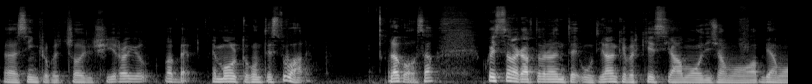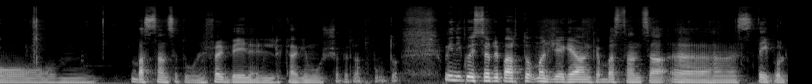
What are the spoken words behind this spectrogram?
uh, sincro perciò il Shiryu, vabbè è molto contestuale la cosa. Questa è una carta veramente utile anche perché siamo diciamo abbiamo abbastanza tu, il Fire Veil e il Kagemusha per l'appunto. Quindi questo è il reparto magia che è anche abbastanza uh, staple.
